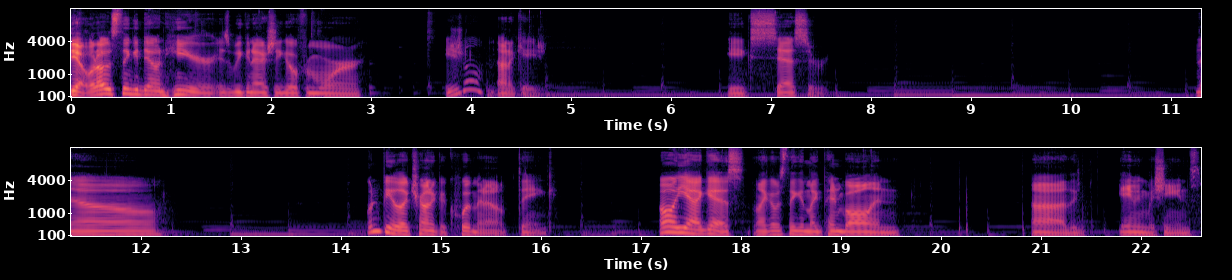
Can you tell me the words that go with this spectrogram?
Yeah, what I was thinking down here is we can actually go for more occasional? Not occasional. Accessory. No. Wouldn't be electronic equipment, I don't think. Oh, yeah, I guess. Like, I was thinking, like, pinball and uh, the gaming machines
